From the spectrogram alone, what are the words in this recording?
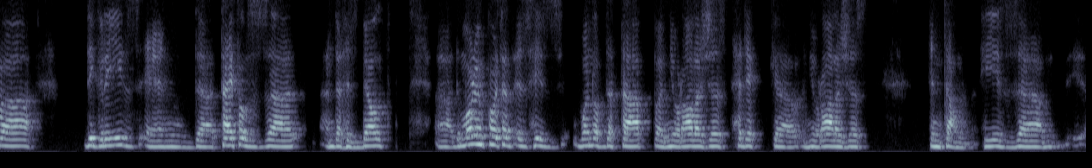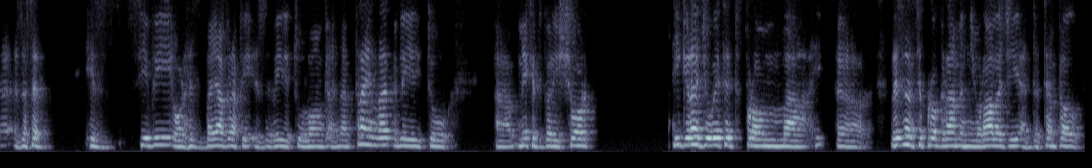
uh, degrees and uh, titles under his belt. the more important is he's one of the top neurologists, headache neurologists in town. He is, um, as I said, his CV or his biography is really too long, and I'm trying really to uh, make it very short. He graduated from uh, uh, residency program in neurology at the Temple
